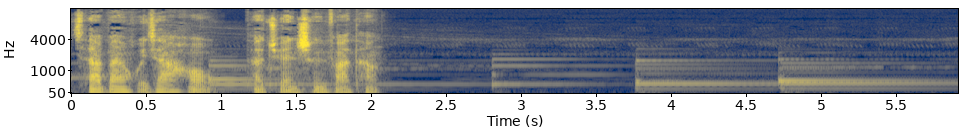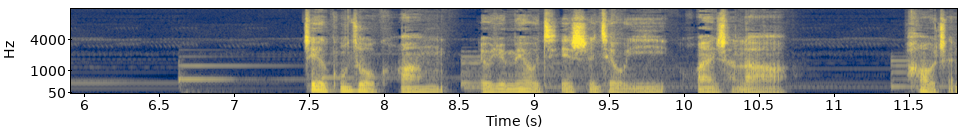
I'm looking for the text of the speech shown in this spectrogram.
下班回家后，他全身发烫。这个工作狂由于没有及时就医，患上了疱疹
